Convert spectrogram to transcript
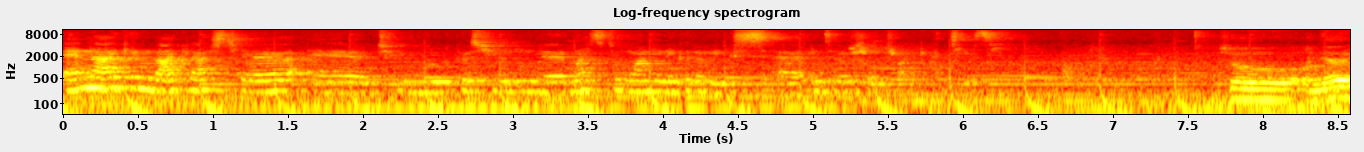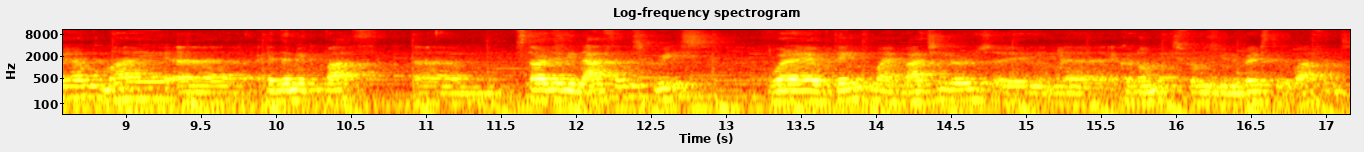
And I came back last year uh, to pursue the Master 1 in Economics uh, International track at TSE. So, on the other hand, my academic path um, started in Athens, Greece, where I obtained my bachelor's in uh, economics from the University of Athens.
